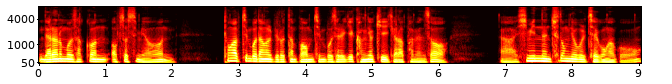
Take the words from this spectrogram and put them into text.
내란음모 사건 없었으면 통합진보당을 비롯한 범진보 세력이 강력히 결합하면서 아, 힘 있는 추동력을 제공하고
